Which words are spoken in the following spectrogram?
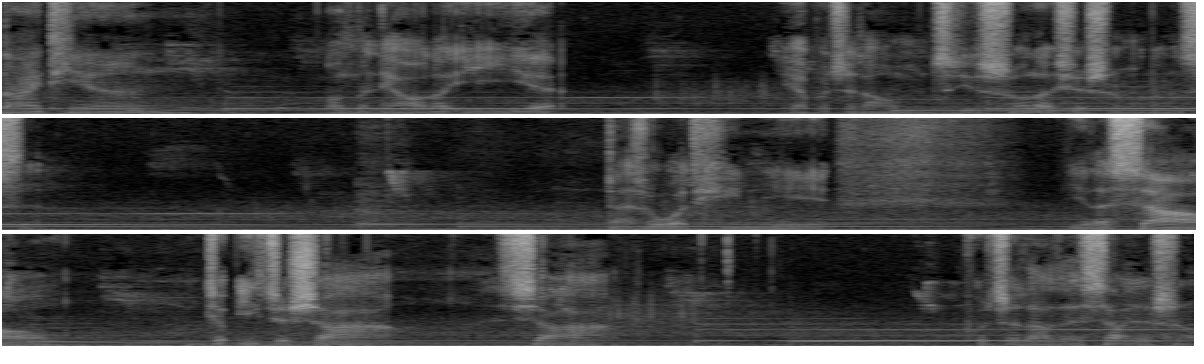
那一天。我们聊了一夜，也不知道我们自己说了些什么东西。但是我听你，你的笑，就一直笑啊，笑啊，不知道在笑些什么。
